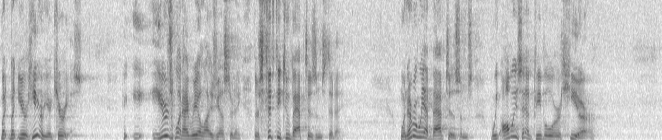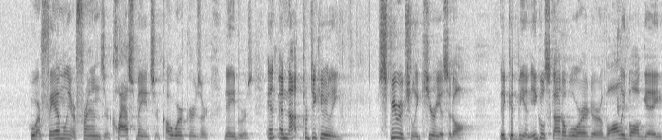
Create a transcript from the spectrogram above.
but but you're here. You're curious. Here's what I realized yesterday. There's 52 baptisms today. Whenever we have baptisms, we always have people who are here who are family or friends or classmates or coworkers or neighbors, and, and not particularly spiritually curious at all. It could be an Eagle Scout award or a volleyball game.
